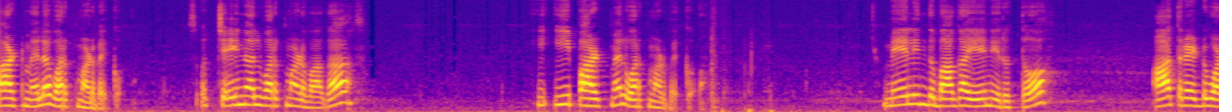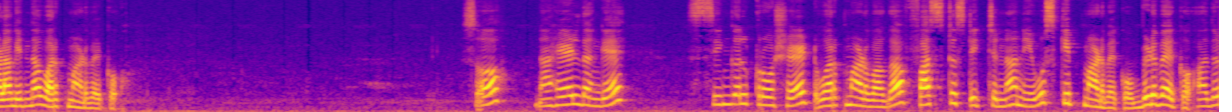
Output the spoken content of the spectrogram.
ಪಾರ್ಟ್ ಮೇಲೆ ವರ್ಕ್ ಮಾಡಬೇಕು. ಸೊ ಚೈನಲ್ಲಿ ವರ್ಕ್ ಮಾಡುವಾಗ ಈ ಈ ಪಾರ್ಟ್ ಮೇಲೆ ವರ್ಕ್ ಮಾಡಬೇಕು. ಮೇಲಿಂದ ಭಾಗ ಏನಿರುತ್ತೋ ಆ ಥ್ರೆಡ್ ಒಳಗಿಂದ ವರ್ಕ್ ಮಾಡಬೇಕು. ಸೊ ನಾ ಹೇಳ್ದಂಗೆ ಸಿಂಗಲ್ ಕ್ರೋಶೆಟ್ ವರ್ಕ್ ಮಾಡುವಾಗ ಫಸ್ಟ್ ಸ್ಟಿಚ್ಚನ್ನು ನೀವು ಸ್ಕಿಪ್ ಮಾಡಬೇಕು, ಬಿಡಬೇಕು. ಅದ್ರ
